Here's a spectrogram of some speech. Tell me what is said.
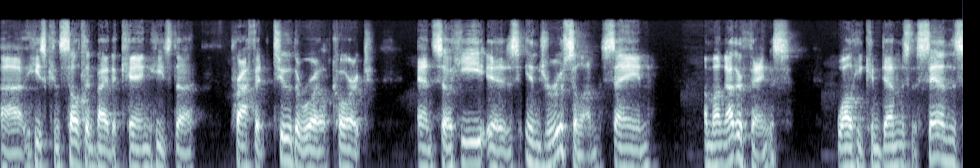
Uh, he's consulted by the king. He's the prophet to the royal court, and so he is in Jerusalem, saying, among other things, while he condemns the sins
